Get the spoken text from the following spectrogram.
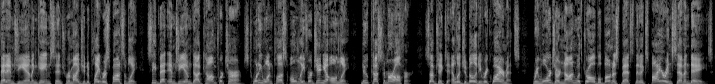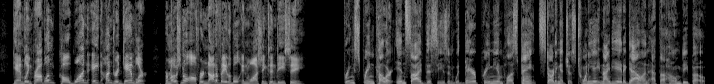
BetMGM and GameSense remind you to play responsibly. See BetMGM.com for terms. 21 plus only, Virginia only. New customer offer. Subject to eligibility requirements. Rewards are non withdrawable bonus bets that expire in seven days. Gambling problem? Call 1 800 Gambler. Promotional offer not available in Washington, D.C. Bring spring color inside this season with Behr Premium Plus paint, starting at just $28.98 a gallon at the Home Depot.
